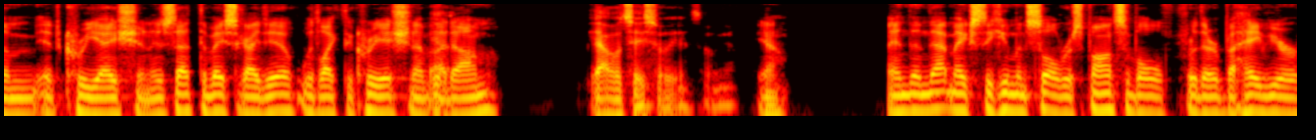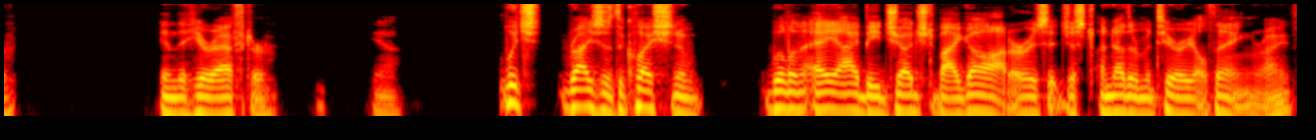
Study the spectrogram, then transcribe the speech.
them at creation. Is that the basic idea with like the creation of Yeah. Adam? Yeah, I would say so. Yeah. So yeah. And then that makes the human soul responsible for their behavior in the hereafter. Yeah. Which raises the question of will an AI be judged by God or is it just another material thing, right?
